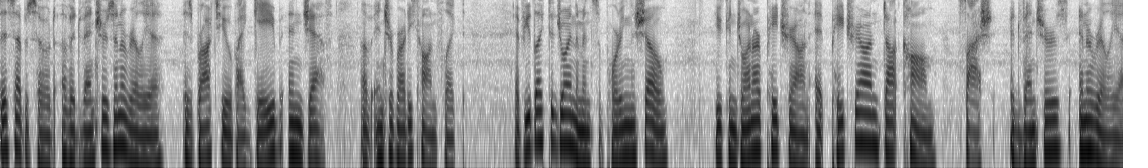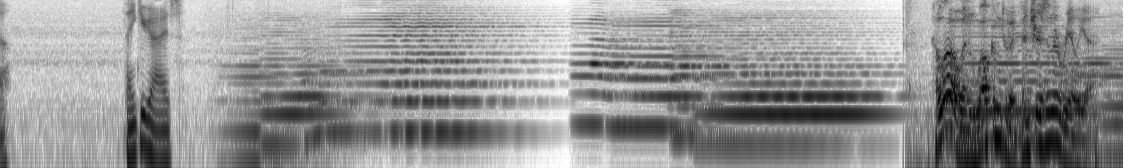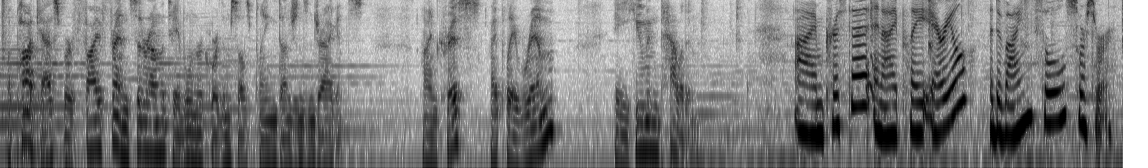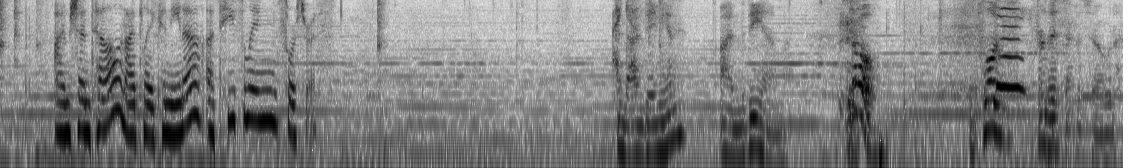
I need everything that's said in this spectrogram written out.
This episode of Adventures in Aurelia is brought to you by Gabe and Jeff of Interparty Conflict. If you'd like to join them in supporting the show, you can join our Patreon at patreon.com slash adventures in Aurelia. Thank you guys. Hello, and welcome to Adventures in Aurelia, a podcast where five friends sit around the table and record themselves playing Dungeons and Dragons. I'm Chris. I play Rim, a human paladin. I'm Krista, and I play Ariel, a divine soul sorcerer. I'm Chantel, and I play Kanina, a tiefling sorceress. And I'm Damien. I'm the DM. So, the plugs for this episode.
